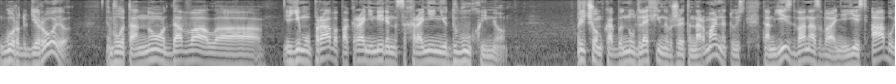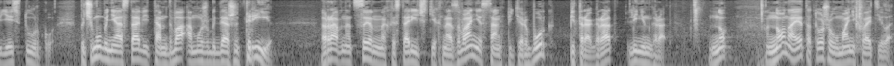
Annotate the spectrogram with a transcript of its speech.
городу-герою, вот оно давало ему право, по крайней мере, на сохранение двух имен. Причем, как бы, ну, для финнов же это нормально, то есть там есть два названия, есть Абу, есть Турку. Почему бы не оставить там два, а может быть даже три равноценных исторических названия Санкт-Петербург, Петроград, Ленинград. Но, но на это тоже ума не хватило.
